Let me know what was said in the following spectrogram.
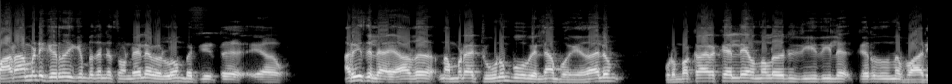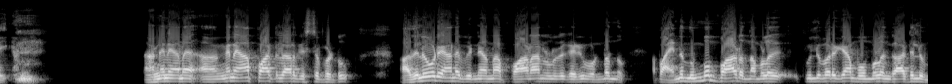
പാടാൻ വേണ്ടി കയറി നിൽക്കുമ്പോൾ തന്നെ തൊണ്ടയിലെ വെള്ളവും പറ്റിയിട്ട് അറിയത്തില്ല. അത് നമ്മുടെ ട്യൂണും പോവും എല്ലാം പോയി. ഏതായാലും കുടുംബക്കാരൊക്കെ അല്ലേ എന്നുള്ള ഒരു രീതിയിൽ കയറി നിന്ന് പാടി. അങ്ങനെയാണ് അങ്ങനെ ആ പാട്ട് എല്ലാവർക്കും ഇഷ്ടപ്പെട്ടു? അതിലൂടെയാണ് പിന്നെ എന്നാൽ പാടാനുള്ളൊരു കഴിവുണ്ടെന്നും. അപ്പം അതിന് മുമ്പും പാടും. നമ്മൾ പുല്ല് പറിക്കാൻ പോകുമ്പോഴും കാട്ടിലും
